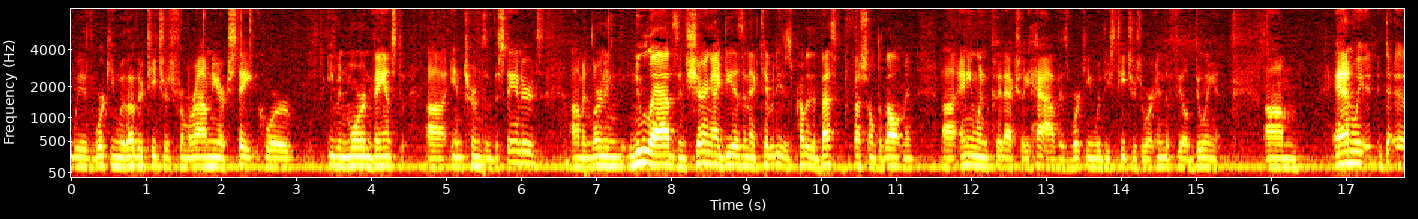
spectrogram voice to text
with working with other teachers from around New York State who are even more advanced uh, in terms of the standards um, and learning new labs and sharing ideas and activities is probably the best professional development uh, anyone could actually have is working with these teachers who are in the field doing it. Um, and we, uh,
